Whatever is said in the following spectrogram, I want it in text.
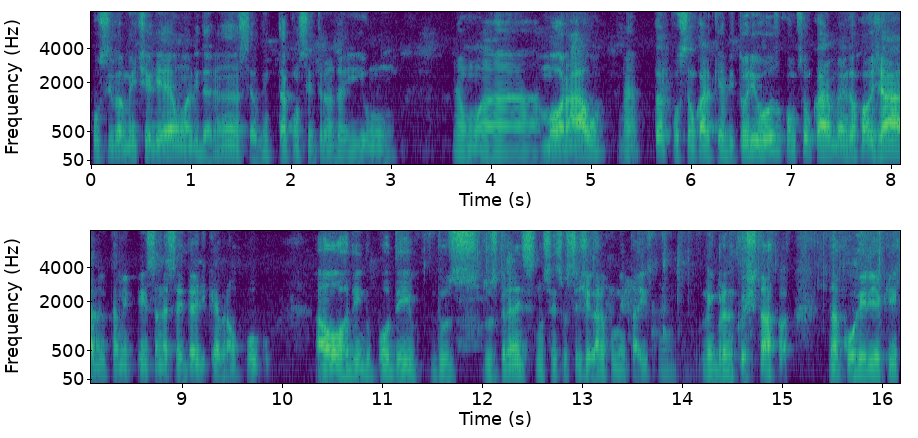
Possivelmente ele é uma liderança, alguém que está concentrando aí um, né, uma moral, né, tanto por ser um cara que é vitorioso, como ser um cara mais arrojado, também pensa nessa ideia de quebrar um pouco a ordem do poder dos, dos grandes. Não sei se vocês chegaram a comentar isso, né? lembrando que eu estava na correria aqui.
